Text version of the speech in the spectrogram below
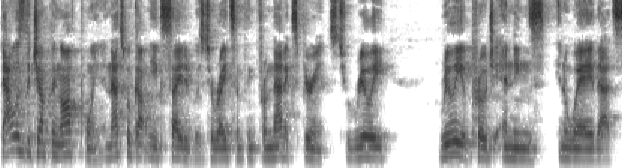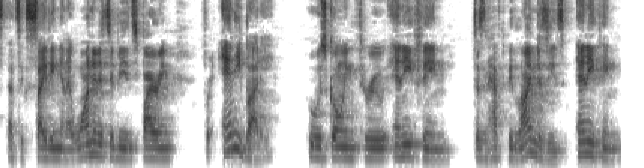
that was the jumping off point, and that's what got me excited was to write something from that experience to really really approach endings in a way that's that's exciting and I wanted it to be inspiring for anybody who was going through anything doesn't have to be Lyme disease, anything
